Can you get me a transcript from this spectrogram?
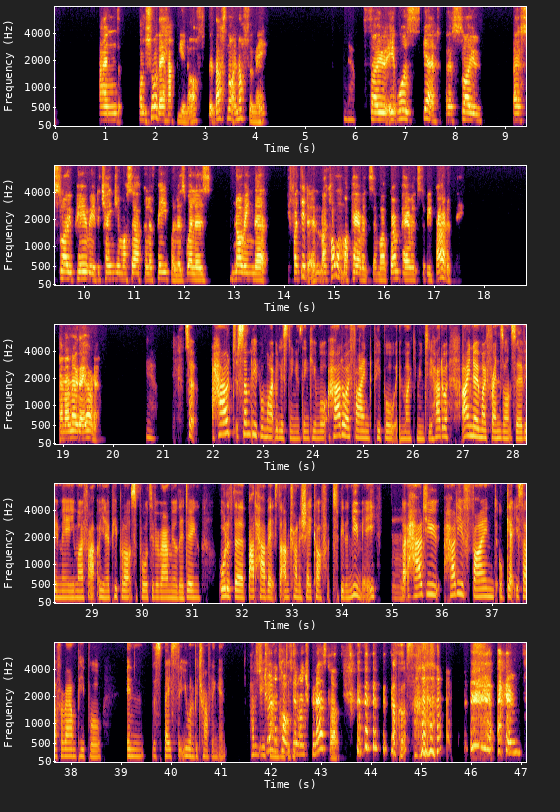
And I'm sure they're happy enough, but that's not enough for me. No. So it was, yeah, a slow, a slow period of changing my circle of people, as well as knowing that if I didn't, like, I want my parents and my grandparents to be proud of me. And I know they are now. Yeah. So how some people might be listening and thinking well how do i find people in my community? How do i i know my friends aren't serving me my fa- you know people aren't supportive around me or they're doing all of the bad habits that i'm trying to shake off to be the new me. Mm. like how do you how do you find or get yourself around people in the space that you want to be traveling in? How did you, you join the confident entrepreneurs club. Of course. Um,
